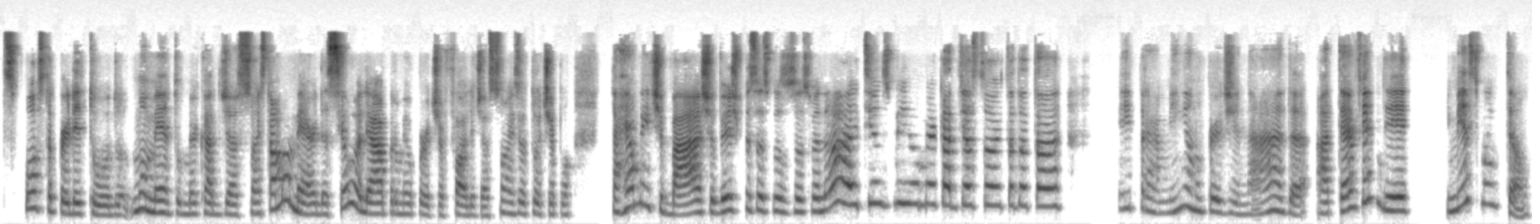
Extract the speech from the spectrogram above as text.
disposto a perder tudo. No momento, o mercado de ações está uma merda. Se eu olhar para o meu portfólio de ações, eu estou, tipo, tá realmente baixo. Eu vejo pessoas, pessoas falando, ai, Deus meu, mercado de ações, tá, tá, tá. E para mim, eu não perdi nada até vender. E mesmo então,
